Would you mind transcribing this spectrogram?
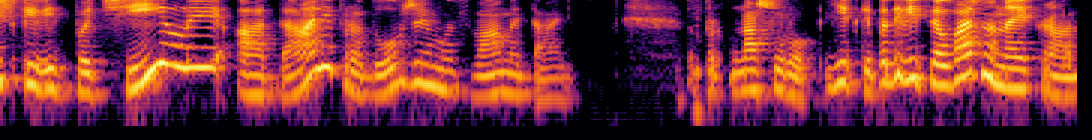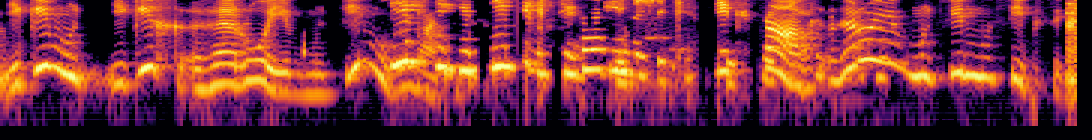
трішки відпочили, а далі продовжуємо з вами далі. Наш урок. Дітки, подивіться уважно на екран. Який муль... Яких героїв мультфільму ви бачите? Фіксики, фіксики. Фіксики. Так, героїв мультфільму Фіксики.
